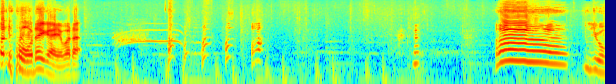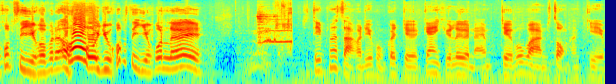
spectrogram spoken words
มันโผล่ได้ไงวะน่ะเอออยู่ครบสี่คนไปแล้วโอ้โหอยู่ครบสี่คนเลย สติปเมื่อสามวันนี้ผมก็เจอแกล้งคิลเลอร์นะ เจอเมื่อวานสองทั้งเกม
